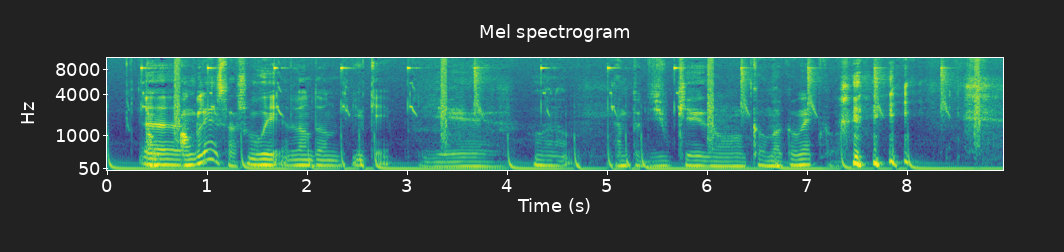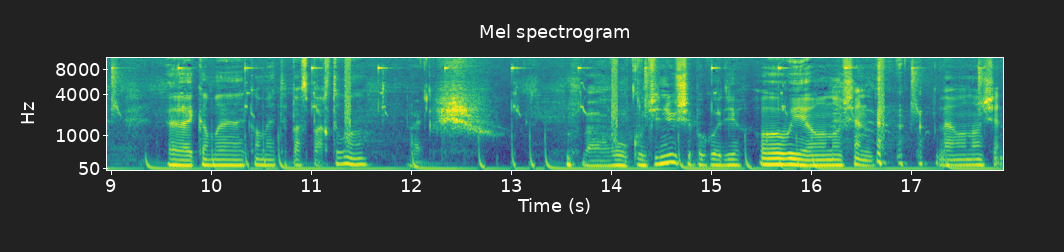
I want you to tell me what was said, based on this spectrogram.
euh, anglais, ça, je crois. Oui, London, UK. Yeah. Voilà un peu de UK dans Coma Comet, quoi. comme, euh, comme elle te passe partout, hein. Ouais. bah, on continue, je sais pas quoi dire. Oh oui, on enchaîne. Là, on enchaîne.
